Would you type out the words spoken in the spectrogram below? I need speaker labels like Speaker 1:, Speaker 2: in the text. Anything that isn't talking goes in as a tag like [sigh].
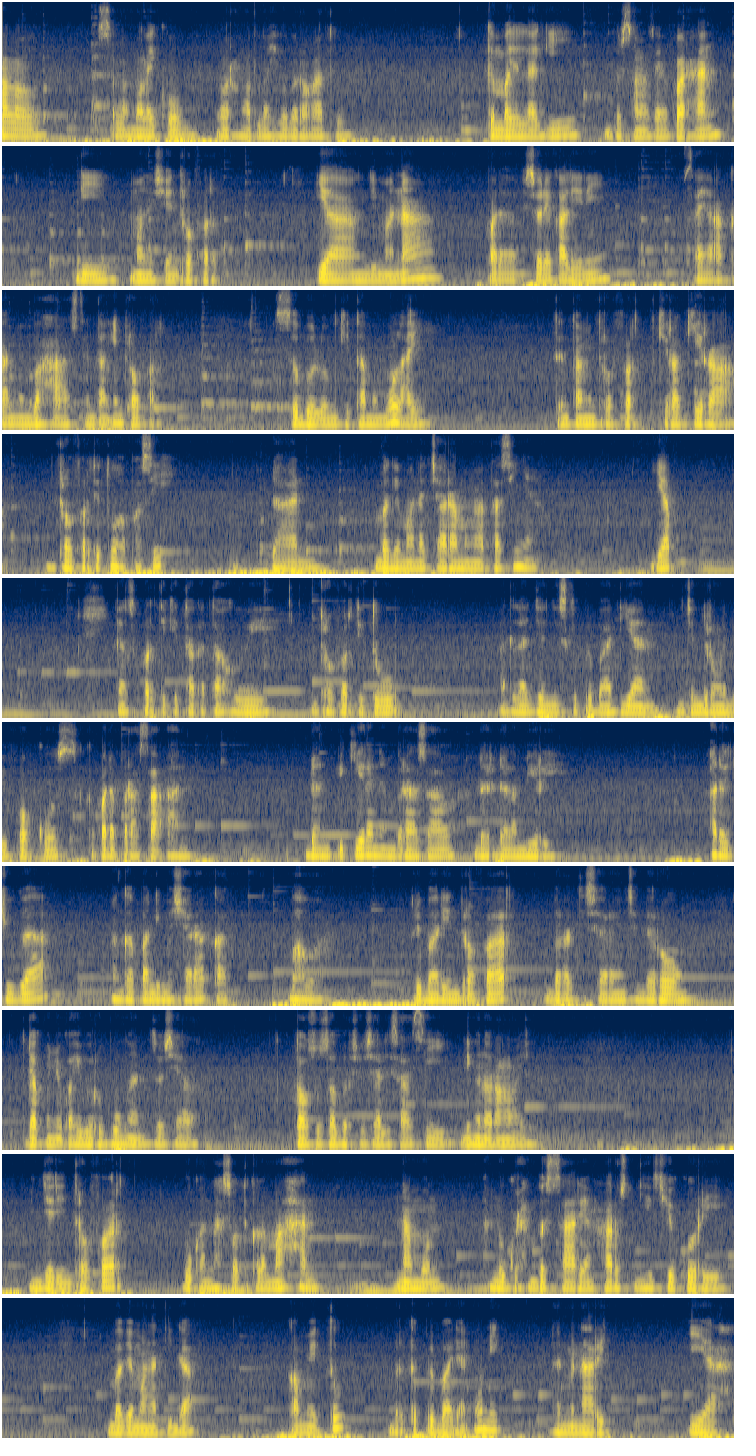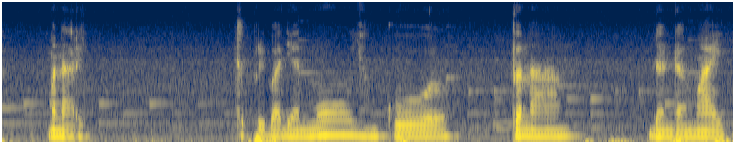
Speaker 1: Halo, Assalamualaikum warahmatullahi wabarakatuh Kembali lagi bersama saya Farhan di Manusia Introvert Yang di mana pada episode kali ini saya akan membahas tentang introvert Sebelum kita memulai tentang introvert, kira-kira introvert itu apa sih? Dan bagaimana cara mengatasinya? Yap, yang seperti kita ketahui, introvert itu adalah jenis kepribadian yang cenderung lebih fokus kepada perasaan dan pikiran yang berasal dari dalam diri. Ada juga anggapan di masyarakat bahwa pribadi introvert berarti seorang yang cenderung tidak menyukai berhubungan sosial atau susah bersosialisasi dengan orang lain. Menjadi introvert bukanlah suatu kelemahan, namun anugerah besar yang harus disyukuri. Bagaimana tidak, kamu itu berkepribadian unik dan menarik. Iya, menarik. Kepribadianmu yang cool, tenang, dan damai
